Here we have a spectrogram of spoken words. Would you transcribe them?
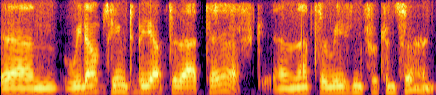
And we don't seem to be up to that task, and that's a reason for concern.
